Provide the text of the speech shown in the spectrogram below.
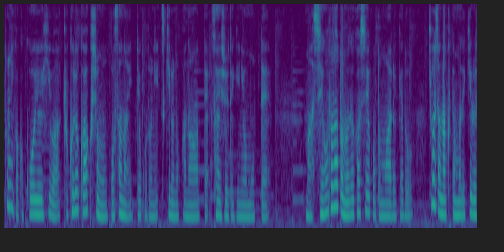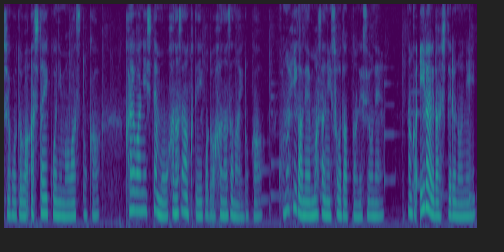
とにかくこういう日は極力アクションを起こさないっていうことに尽きるのかなーって最終的に思って、まあ仕事だと難しいこともあるけど、今日じゃなくてもできる仕事は明日以降に回すとか、会話にしても話さなくていいことは話さないとか、この日がね、まさにそうだったんですよね。なんかイライラしてるのに、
